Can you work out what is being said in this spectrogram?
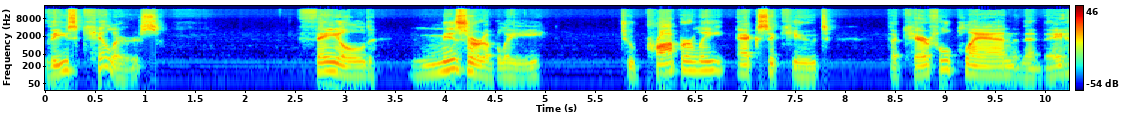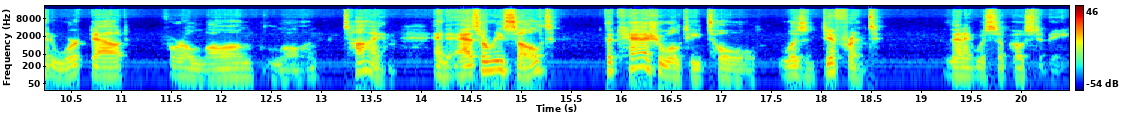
these killers failed miserably to properly execute the careful plan that they had worked out for a long, long time. And as a result, the casualty toll was different than it was supposed to be.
